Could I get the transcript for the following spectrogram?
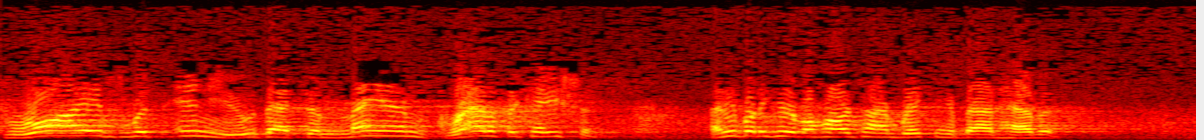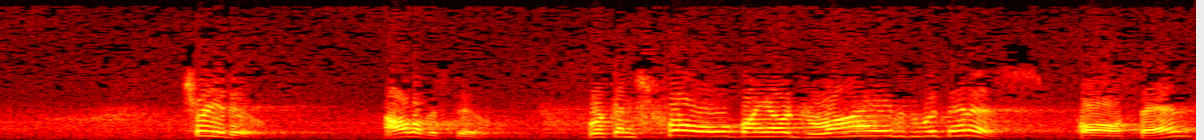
drives within you that demand gratification. Anybody here have a hard time breaking a bad habit? Sure you do. All of us do. We're controlled by our drives within us, Paul says.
